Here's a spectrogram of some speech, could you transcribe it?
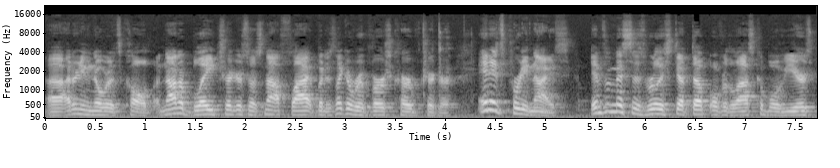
uh, I don't even know what it's called. Not a blade trigger, so it's not flat, but it's like a reverse curve trigger. And it's pretty nice. Infamous has really stepped up over the last couple of years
